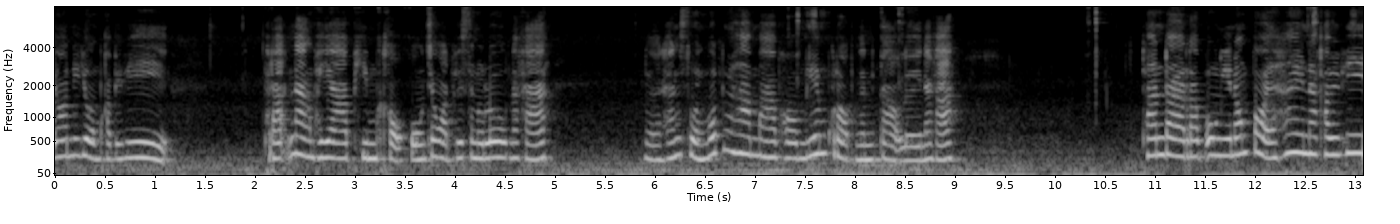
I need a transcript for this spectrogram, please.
ยอดนิยมค่ะพี่ๆพระนางพญาพิมพ์เขาโค้งจังหวัดพิษณุโลกนะคะเนื้อท่านสวยงดงามมาพร้อมเลี่ยมกรอบเงินเก่าเลยนะคะท่านได้รับองค์นี้น้องปล่อยให้นะคะพี่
